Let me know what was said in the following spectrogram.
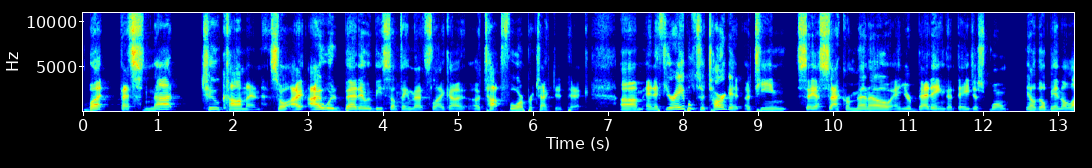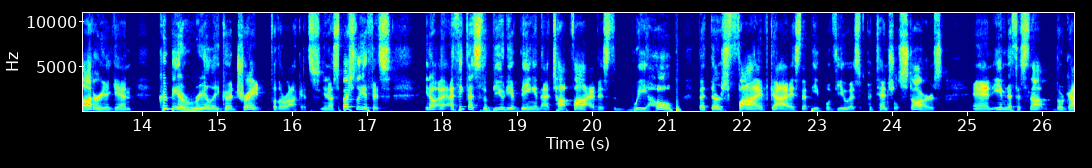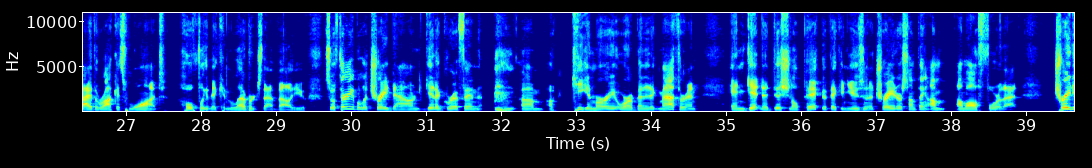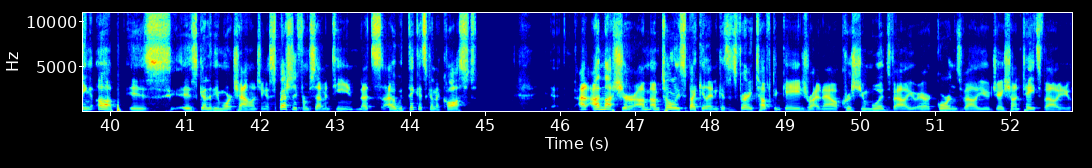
but that's not too common. So I, I would bet it would be something that's like a, a top four protected pick. Um, and if you're able to target a team, say a Sacramento, and you're betting that they just won't, you know, they'll be in the lottery again, could be a really good trade for the Rockets. You know, especially if it's you know, I think that's the beauty of being in that top five is we hope that there's five guys that people view as potential stars. And even if it's not the guy the Rockets want, hopefully they can leverage that value. So if they're able to trade down, get a Griffin, um, a Keegan Murray, or a Bennedict Mathurin, and get an additional pick that they can use in a trade or something, I'm I'm all for that. Trading up is is going to be more challenging, especially from 17. That's I would think it's going to cost I, am not sure. I'm, I'm totally speculating because it's very tough to gauge right now Christian Wood's value, Eric Gordon's value, Jae'Sean Tate's value.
